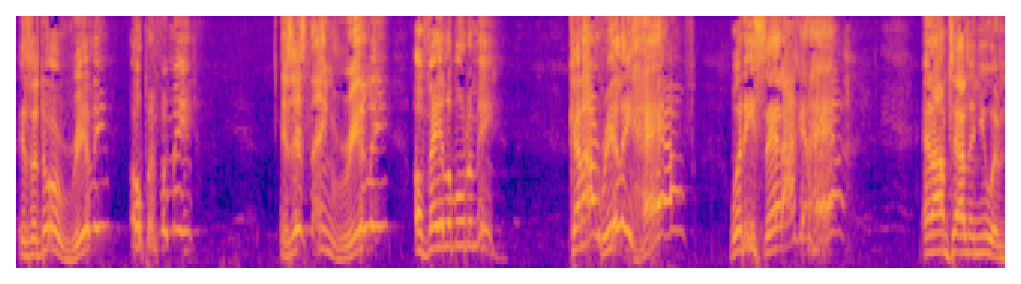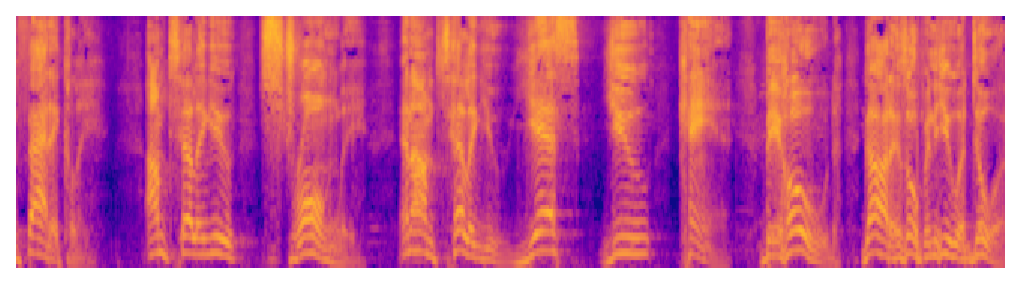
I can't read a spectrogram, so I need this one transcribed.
Is the door really open for me? Is this thing really available to me? Can I really have what he said I can have? And I'm telling you emphatically, I'm telling you strongly, and I'm telling you, yes, you can. Behold, God has opened you a door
